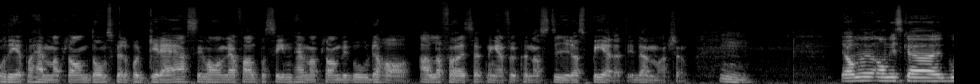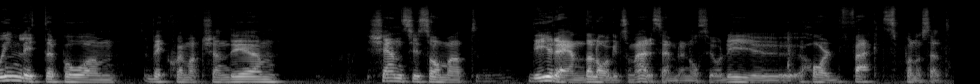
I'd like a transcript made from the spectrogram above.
Och det är på hemmaplan. De spelar på gräs i vanliga fall på sin hemmaplan. Vi borde ha alla förutsättningar för att kunna styra spelet i den matchen. Mm. Ja, men om vi ska gå in lite på um, Växjö-matchen. Det um, känns ju som att det är ju det enda laget som är sämre än oss i år. Det är ju hard facts på något sätt.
